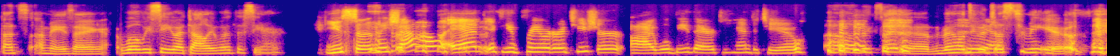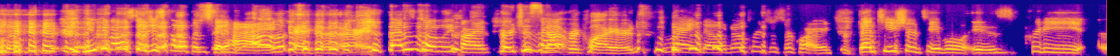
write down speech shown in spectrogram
That's amazing. Will we see you at Dollywood this year? You certainly shall. and if you pre-order a t-shirt, I will be there to hand it to you. oh, I'm excited. Maybe I'll do it yeah. just to meet you. you can also just come up and say hi. Oh, okay, good. All right. That's totally fine. Purchase that, not required. right. No, no purchase required. That t-shirt table is pretty uh,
